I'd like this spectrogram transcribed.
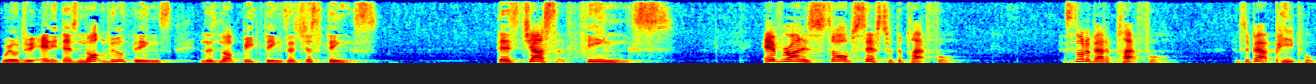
We'll do any there's not little things and there's not big things, there's just things. There's just things. Everyone is so obsessed with the platform. It's not about a platform. It's about people.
